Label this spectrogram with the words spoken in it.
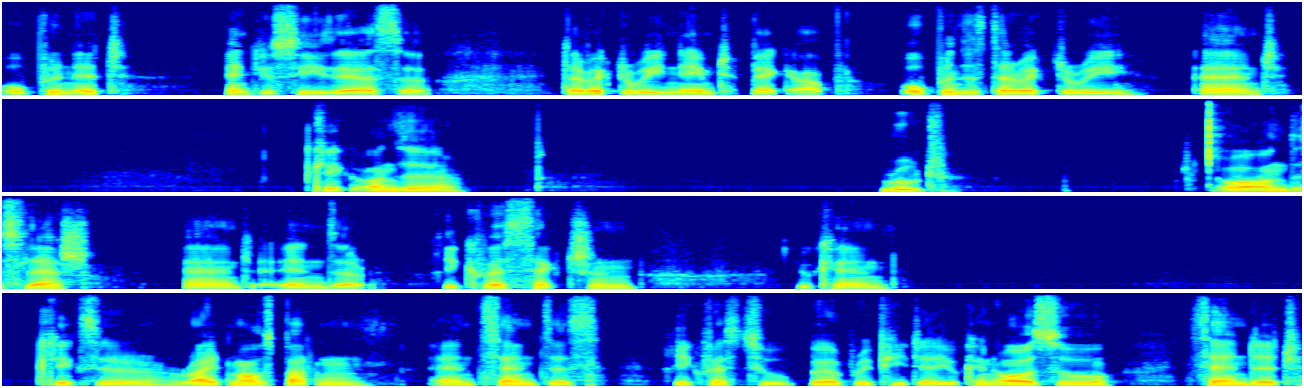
Open it and you see there's a directory named backup. Open this directory and click on the root or on the slash and in the request section you can click the right mouse button and send this request to burp repeater. You can also send it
